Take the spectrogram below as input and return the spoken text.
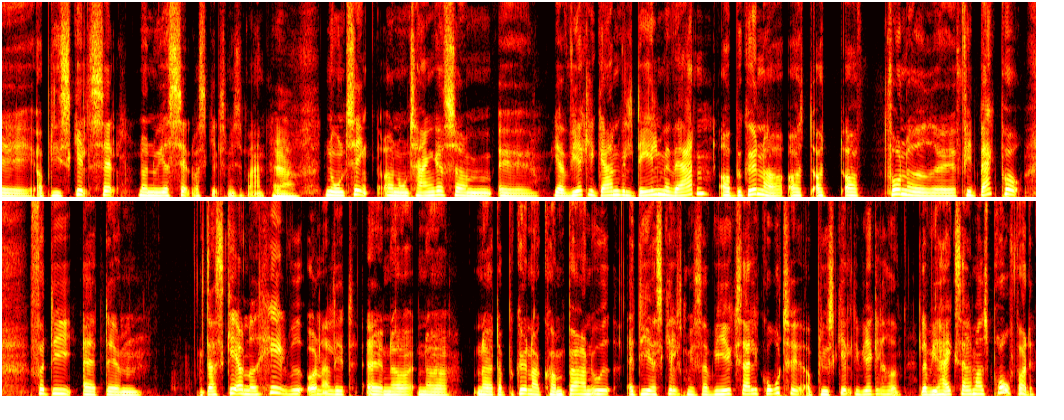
øh, at blive skilt selv, når nu jeg selv var skilsmissebarn. Ja. Nogle ting og nogle tanker, som øh, jeg virkelig gerne vil dele med verden, og begynde at, at, at, at få noget øh, feedback på, fordi at... Øh, der sker jo noget helt vidunderligt, øh, når, når, når der begynder at komme børn ud af de her skilsmisser. Vi er ikke særlig gode til at blive skilt i virkeligheden, eller vi har ikke særlig meget sprog for det.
